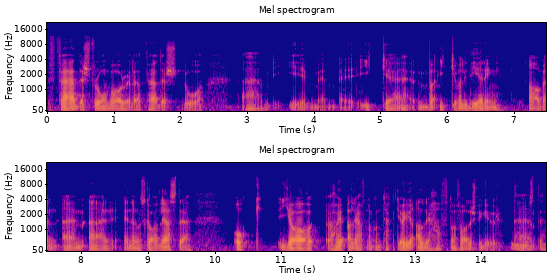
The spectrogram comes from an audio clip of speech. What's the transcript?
fäders frånvaro, eller att fäders då um, icke, icke-validering av en um, är en av de skadligaste. Och jag har ju aldrig haft någon kontakt, jag har ju aldrig haft någon fadersfigur. Nej, just det.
